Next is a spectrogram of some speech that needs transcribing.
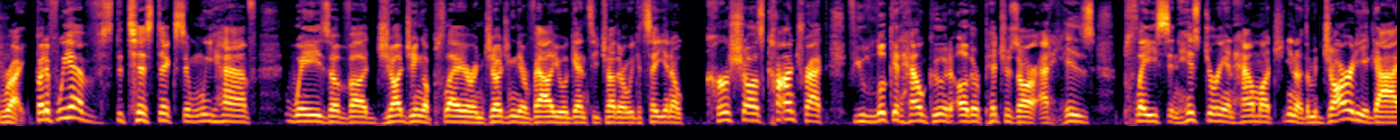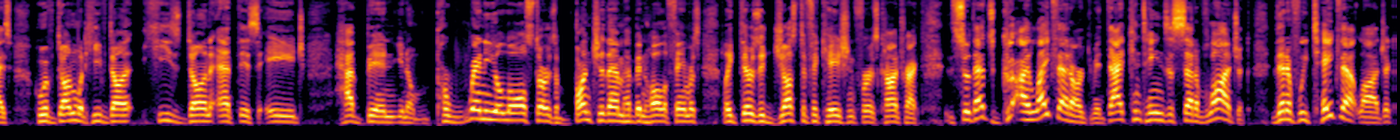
Right. But if we have statistics and we have ways of uh, judging a player and judging their value against each other, and we could say, you know, Kershaw's contract, if you look at how good other pitchers are at his place in history and how much, you know, the majority of guys who have done what he's done, he's done at this age have been, you know, perennial all-stars. A bunch of them have been Hall of Famers. Like there's a justification for his contract. So that's good. I like that argument. That contains a set of logic. Then if we take that logic,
